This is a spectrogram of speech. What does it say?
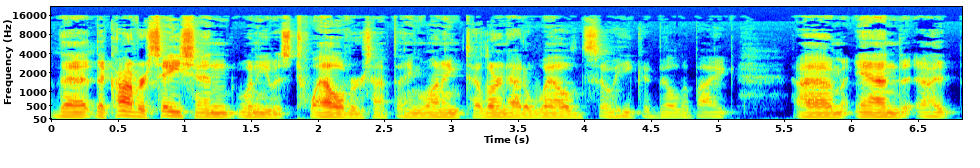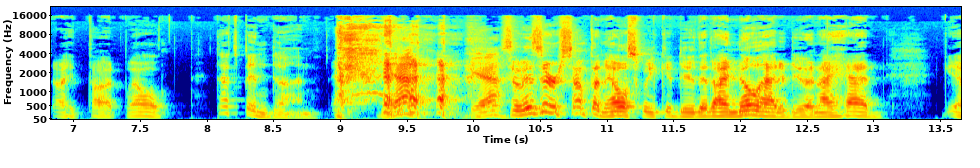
the the conversation when he was twelve or something, wanting to learn how to weld so he could build a bike. Um, and I, I thought, well, that's been done. Yeah, yeah. So is there something else we could do that I know how to do? And I had, uh,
